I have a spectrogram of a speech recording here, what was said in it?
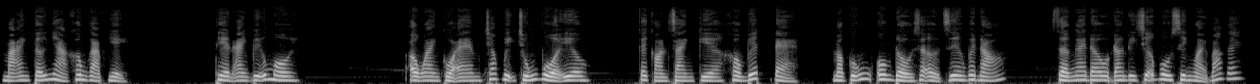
mà anh tới nhà không gặp nhỉ? Thiên Anh bĩu môi. Ông anh của em chắc bị chúng bùa yêu. Cái con danh kia không biết đẻ mà cũng ôm đồ ra ở riêng với nó. Giờ ngay đâu đang đi chữa vô sinh ngoài Bắc ấy.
